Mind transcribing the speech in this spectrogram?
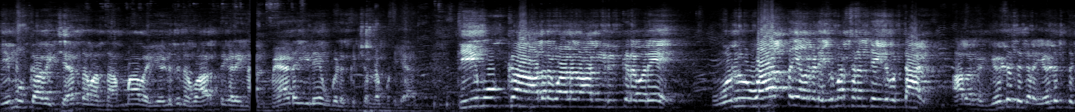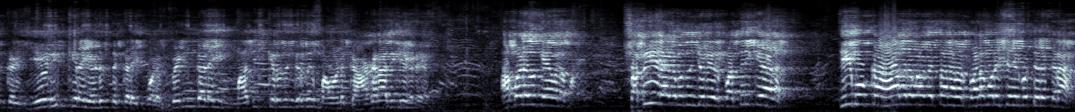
திமுகவை சேர்ந்த அந்த அம்மாவை எழுதின வார்த்தைகளை நான் மேடையிலே உங்களுக்கு சொல்ல முடியாது. திமுக ஆதரவாளராக இருக்கிறவரே ஒரு வார்த்தை அவர்களை விமர்சனம் செய்து விட்டால் அவர்கள் எழுதுகிற எழுத்துக்கள் எரிக்கிற எழுத்துக்களை போல பெண்களை மதிக்கிறதுங்கிறது அவனுக்கு அகராதியே கிடையாது. அவ்வளவு கேவலமா. ஷபீர் அகமதுன்னு சொல்லி ஒரு பத்திரிகையாளர் திமுக ஆதரவாகத்தான் அவர் பலமுறை செயல்பட்டிருக்கிறார்.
